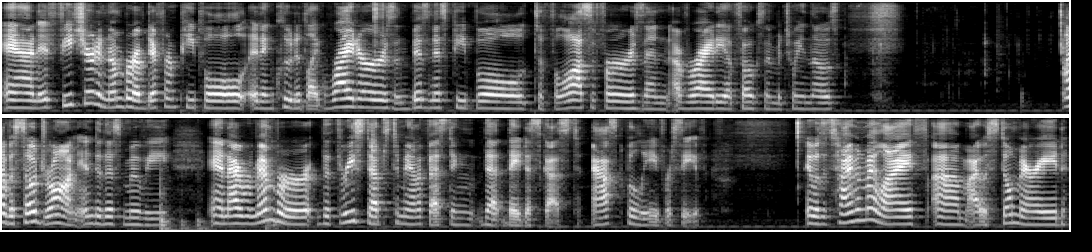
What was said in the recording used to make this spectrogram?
And it featured a number of different people. It included like writers and business people to philosophers and a variety of folks in between those. I was so drawn into this movie. And I remember the three steps to manifesting that they discussed ask, believe, receive. It was a time in my life. Um, I was still married.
